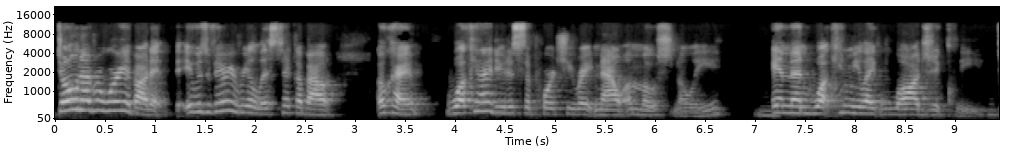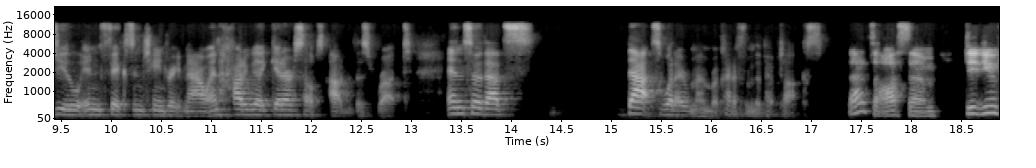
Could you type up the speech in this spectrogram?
Don't ever worry about it. It was very realistic about, okay, what can I do to support you right now emotionally? Mm-hmm. And then what can we like logically do and fix and change right now? And how do we like get ourselves out of this rut? And so that's that's what I remember kind of from the pep talks. That's awesome. Did you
